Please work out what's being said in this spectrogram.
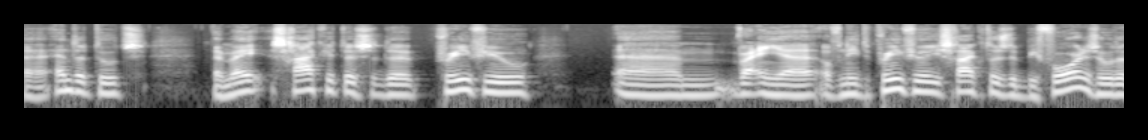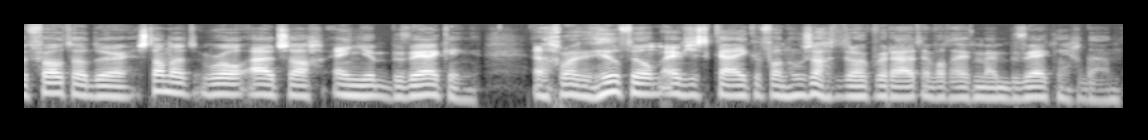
uh, enter toets. Daarmee schakel je tussen de preview, um, waarin je, of niet de preview, je schakelt tussen de before, dus hoe de foto er standaard roll uitzag, en je bewerking. En dat gebruik ik heel veel om eventjes te kijken van hoe zag het er ook weer uit en wat heeft mijn bewerking gedaan.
